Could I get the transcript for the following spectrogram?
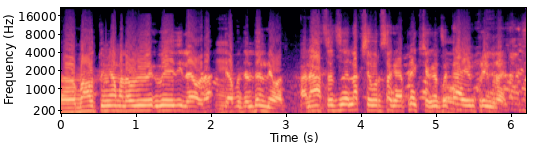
अं, भाऊ तुम्ही आम्हाला वेळ वेळ दिला एवढा. त्याबद्दल धन्यवाद. आणि असंच लक्षावर सगळ्या प्रेक्षकांचं कायम प्रेम राहील.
